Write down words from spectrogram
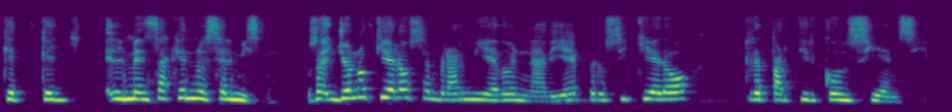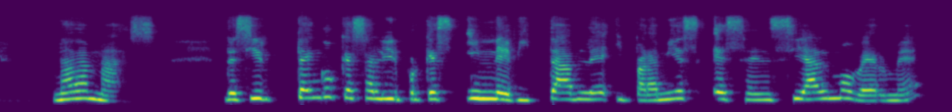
que, que, el mensaje no es el mismo. O sea, yo no quiero sembrar miedo en nadie, pero sí quiero repartir conciencia, nada más decir, tengo que salir porque es inevitable y para mí es esencial moverme,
